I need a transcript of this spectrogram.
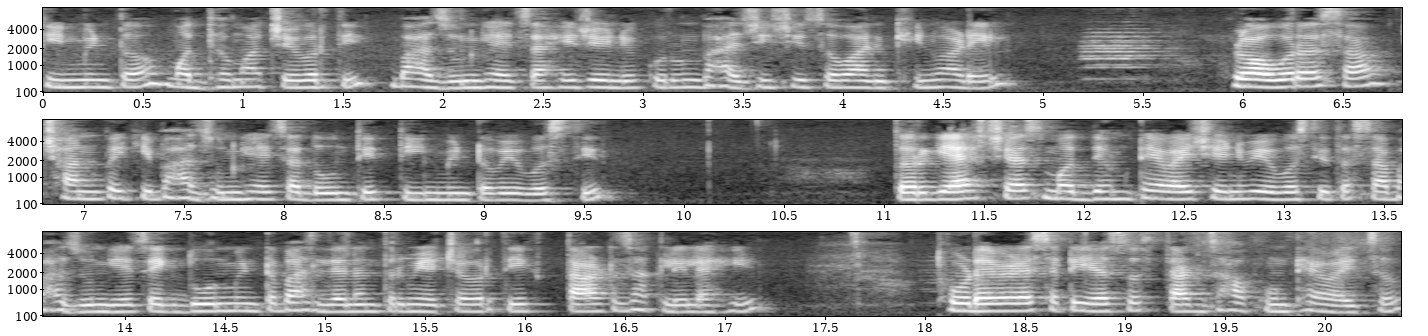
तीन मिनटं मध्यम आचेवरती भाजून घ्यायचा आहे जेणेकरून भाजीची चव आणखीन वाढेल. फ्लॉवर असा छानपैकी भाजून घ्यायचा दोन ते तीन मिनटं व्यवस्थित. तर गॅसची आज मध्यम ठेवायची आणि व्यवस्थित असा भाजून घ्यायचा. एक दोन मिनटं भाजल्यानंतर मी याच्यावरती एक ताट झाकलेलं आहे. थोड्या वेळासाठी असंच ताट झाकून ठेवायचं.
